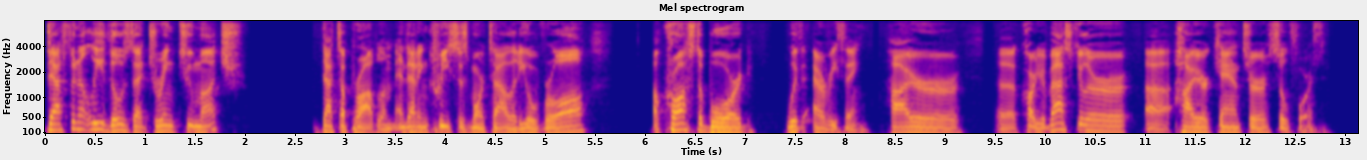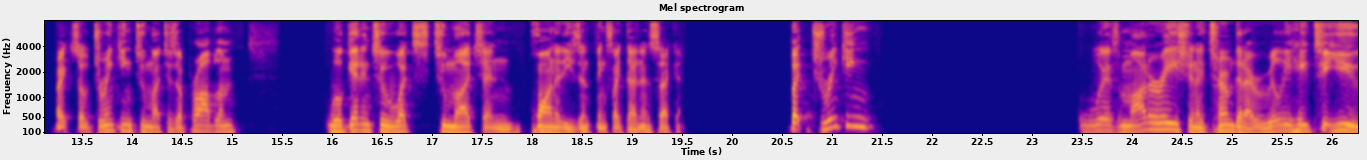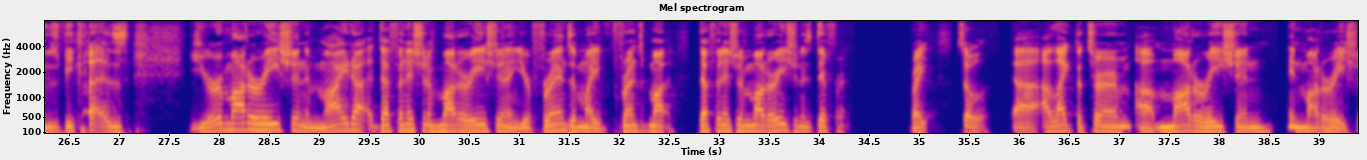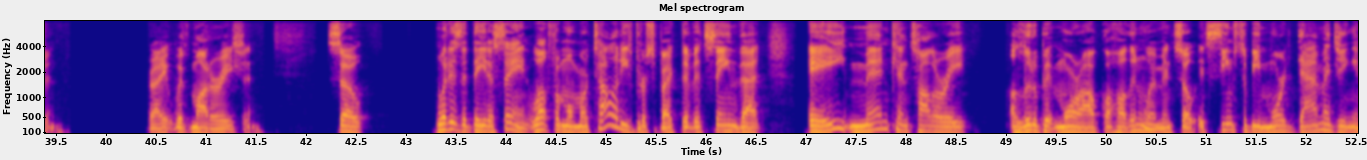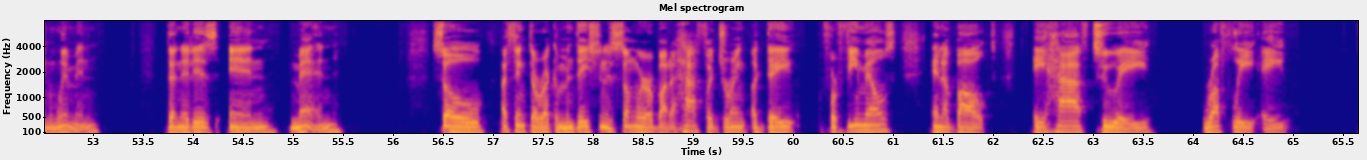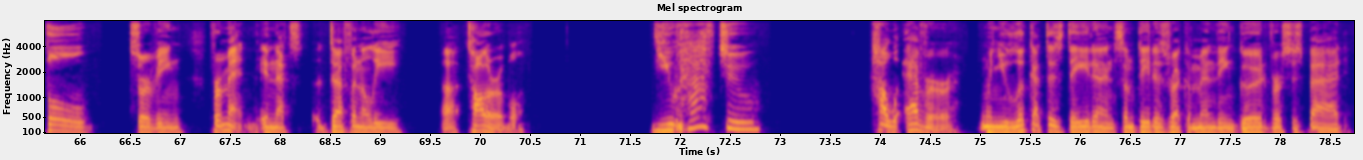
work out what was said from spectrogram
definitely those that drink too much, that's a problem, and that increases mortality overall across the board with everything. Higher uh, cardiovascular, uh, higher cancer, so forth. Right. So drinking too much is a problem we'll get into what's too much and quantities and things like that in a second. But drinking with moderation, a term that I really hate to use because your moderation and my de- definition of moderation and your friends and my friends' mo- definition of moderation is different, right? So uh, I like the term uh, moderation in moderation, right? With moderation. So what is the data saying? Well, from a mortality perspective, it's saying that A, men can tolerate a little bit more alcohol than women. So it seems to be more damaging in women than it is in men. So I think the recommendation is somewhere about a half a drink a day for females and about a half to a roughly a full serving for men. And that's definitely uh, tolerable. You have to However, when you look at this data and some data is recommending good versus bad,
